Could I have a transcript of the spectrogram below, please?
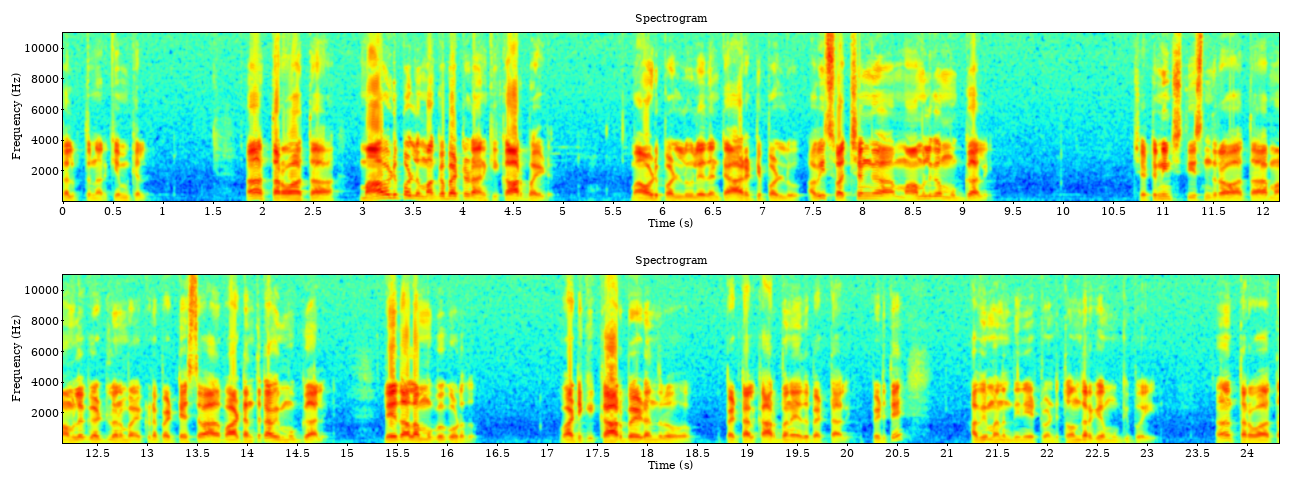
కలుపుతున్నారు కెమికల్. తర్వాత మామిడి పళ్ళు మగ్గబెట్టడానికి కార్బైడ్. మామిడి పళ్ళు లేదంటే అరటి పళ్ళు అవి స్వచ్ఛంగా మామూలుగా ముగ్గాలి. చెట్టు నుంచి తీసిన తర్వాత మామూలుగా గడ్డలను ఇక్కడ పెట్టేస్తే వాటంతటా అవి ముగ్గాలి. లేదా అలా ముగ్గకూడదు. వాటికి కార్బైడ్ అందులో పెట్టాలి. కార్బన్ ఏదో పెట్టాలి. పెడితే అవి మనం తినేటువంటి తొందరగా ముగ్గిపోయి తర్వాత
